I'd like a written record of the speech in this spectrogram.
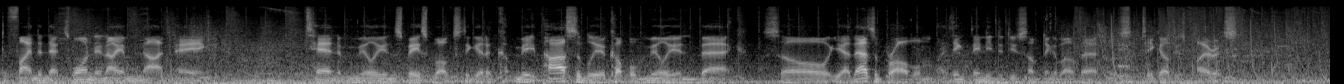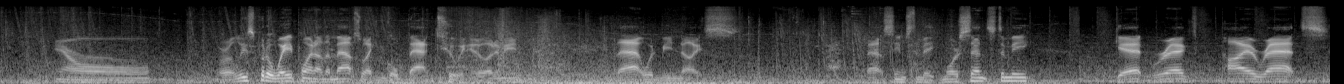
to find the next one, and I am not paying 10 million space bucks to get a possibly a couple million back. So yeah, that's a problem. I think they need to do something about that. Let's take out these pirates. Or at least put a waypoint on the map so I can go back to it, you know what I mean? That would be nice. That seems to make more sense to me. Get wrecked, pirates.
